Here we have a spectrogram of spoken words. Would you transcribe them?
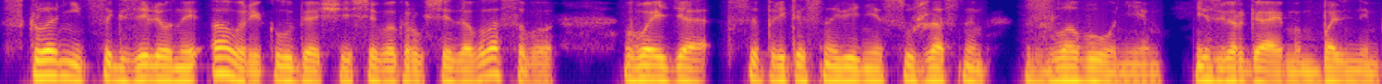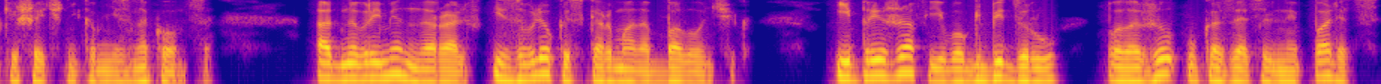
склониться к зеленой ауре, клубящейся вокруг Седовласова, войдя в соприкосновение с ужасным зловонием, извергаемым больным кишечником незнакомца. Одновременно Ральф извлек из кармана баллончик и, прижав его к бедру, положил указательный палец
